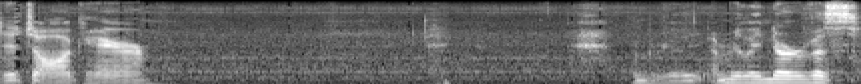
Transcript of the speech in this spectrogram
The dog hair. I'm really, I'm really nervous.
